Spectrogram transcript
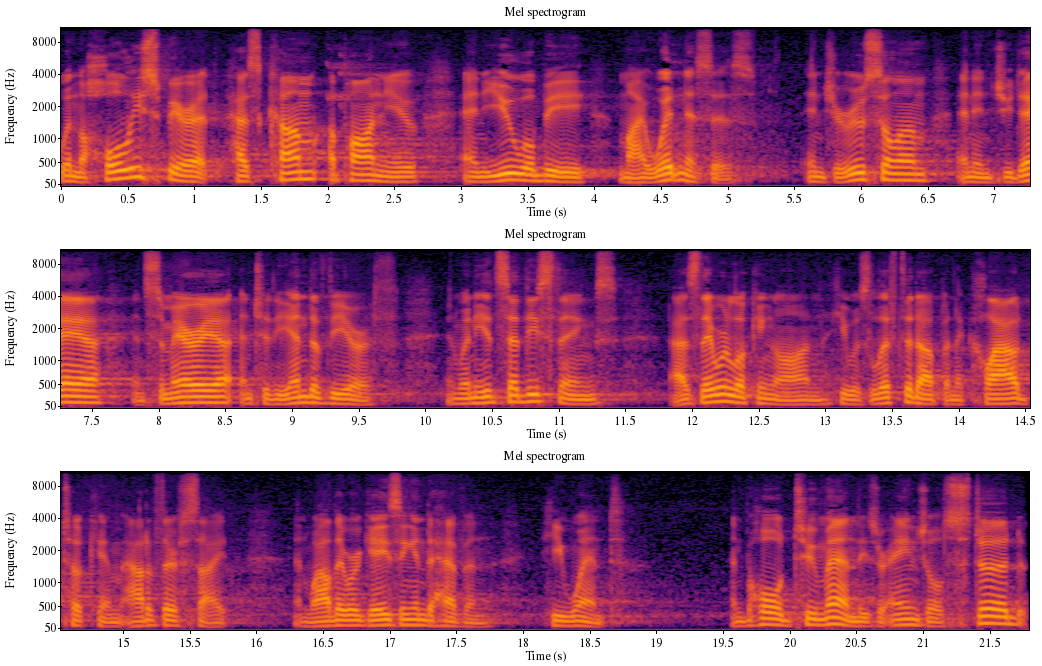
when the Holy Spirit has come upon you, and you will be my witnesses in Jerusalem and in Judea and Samaria and to the end of the earth. And when he had said these things, as they were looking on, he was lifted up, and a cloud took him out of their sight. And while they were gazing into heaven, he went. And behold, two men, these are angels, stood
